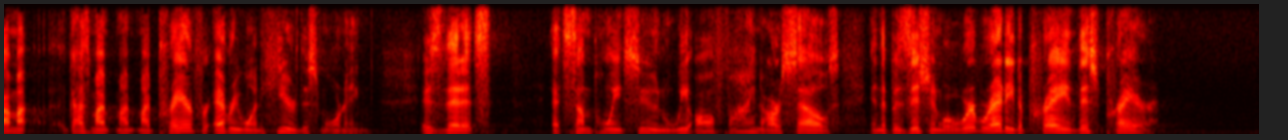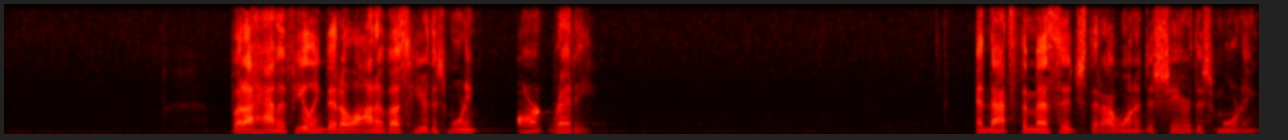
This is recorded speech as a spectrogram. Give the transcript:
God, my, guys, my, my, my prayer for everyone here this morning is that it's at some point soon we all find ourselves in the position where we're ready to pray this prayer. But I have a feeling that a lot of us here this morning aren't ready. And that's the message that I wanted to share this morning.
